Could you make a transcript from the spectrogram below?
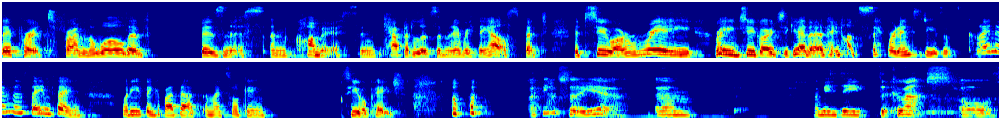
separate from the world of business and commerce and capitalism and everything else. But the two are really, really do go together. They're not separate entities. It's kind of the same thing. What do you think about that? Am I talking to your page? I think so, yeah. Um, I mean, the, the collapse of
